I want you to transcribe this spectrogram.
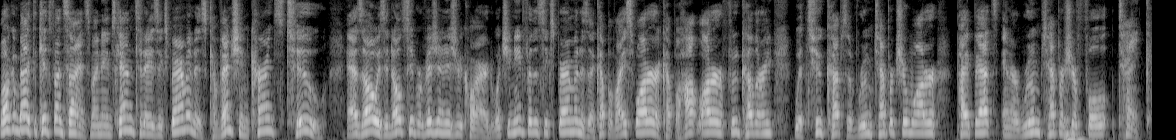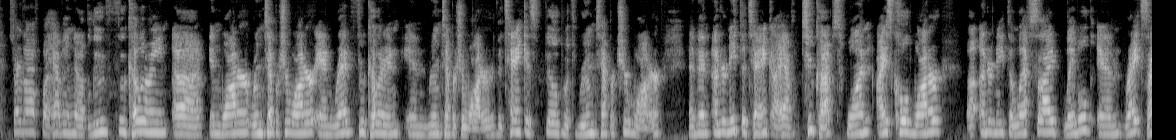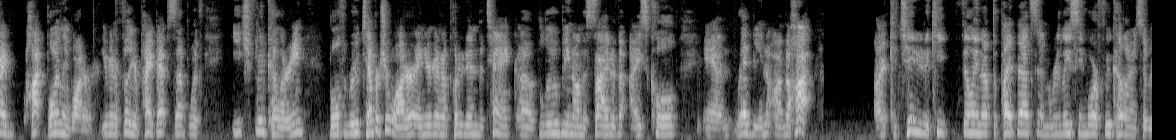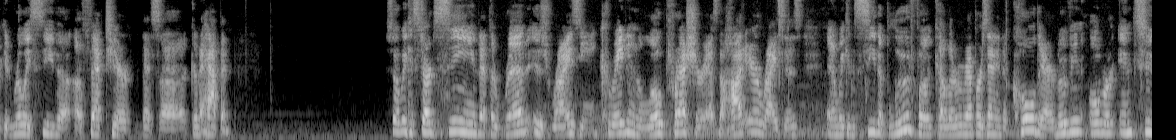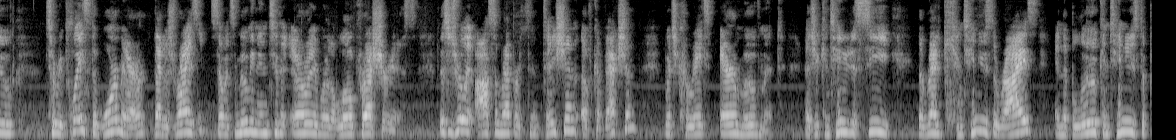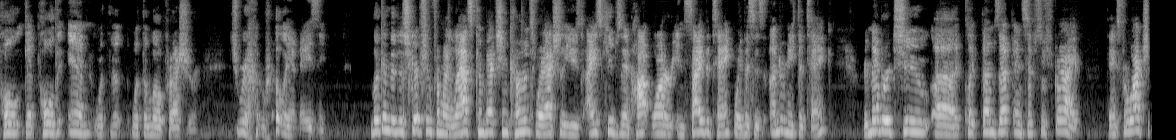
Welcome back to Kids Fun Science. My name's Ken. Today's experiment is Convection Currents 2. As always, adult supervision is required. What you need for this experiment is a cup of ice water, a cup of hot water, food coloring with two cups of room temperature water, pipettes, and a room temperature full tank. Start off by having uh, blue food coloring uh, in water, room temperature water, and red food coloring in room temperature water. The tank is filled with room temperature water. And then underneath the tank, I have two cups, one ice cold water uh, underneath the left side labeled and right side hot boiling water. You're going to fill your pipettes up with each food coloring, both room temperature water, and you're going to put it in the tank, uh, blue being on the side of the ice cold and red being on the hot. I continue to keep filling up the pipettes and releasing more food coloring so we can really see the effect here that's uh, going to happen. So we can start seeing that the red is rising, creating a low pressure as the hot air rises, and we can see the blue color representing the cold air moving over into to replace the warm air that is rising. So it's moving into the area where the low pressure is. This is really awesome representation of convection, which creates air movement. As you continue to see, the red continues to rise and the blue continues to pull get pulled in with the with the low pressure. It's re really amazing. Look in the description for my last convection currents where I actually used ice cubes and hot water inside the tank where this is underneath the tank. Remember to uh, click thumbs up and subscribe. Thanks for watching.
